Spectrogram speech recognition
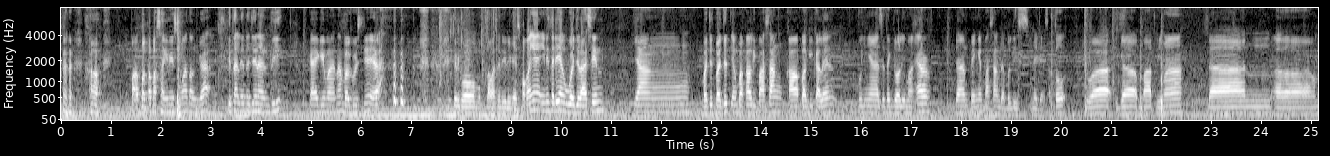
pak bakal pasang ini semua atau enggak? Kita lihat aja nanti kayak gimana bagusnya ya jadi gue mau ketawa sendiri guys. Pokoknya ini tadi yang gue jelasin yang budget-budget yang bakal dipasang bagi kalian punya ZX 25R dan pengen pasang double disc. Ini aja. Satu dua tiga empat lima dan um,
